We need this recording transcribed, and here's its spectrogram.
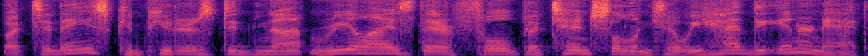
but today's computers did not realize their full potential until we had the Internet.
